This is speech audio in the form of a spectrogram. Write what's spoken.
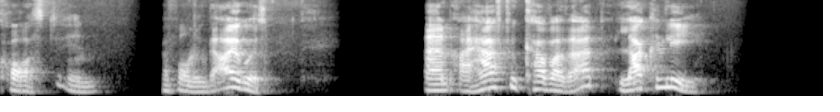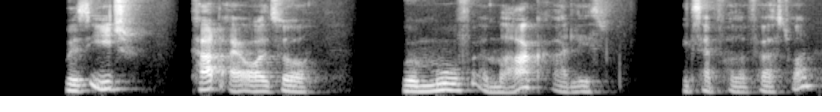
cost in performing the algorithm. And I have to cover that. Luckily, with each cut, I also remove a mark, at least except for the first one.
